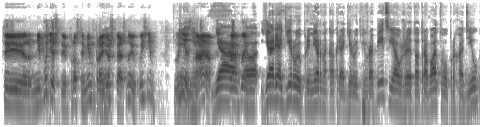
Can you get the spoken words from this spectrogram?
ты не будешь, ты просто мимо пройдешь, Нет. скажешь, ну и хуй с ним. Ну, не, не знаю. Я, как бы... э, я реагирую примерно как реагируют европейцы. Я уже это отрабатывал, проходил.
